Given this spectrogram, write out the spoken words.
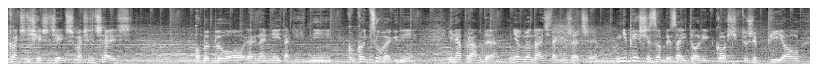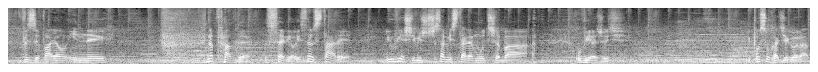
Kończę dzisiejszy dzień, trzymaj się, cześć. Oby było jak najmniej takich dni, ko- końcówek dni. I naprawdę, nie oglądajcie takich rzeczy. Nie bierzcie sobie za idoli gości, którzy piją, wyzywają innych. Naprawdę, serio, jestem stary. I uwierzcie mi, że czasami staremu trzeba uwierzyć. I posłuchać jego rad,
